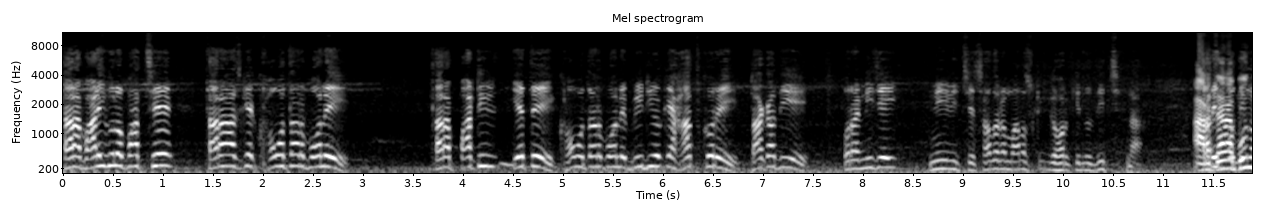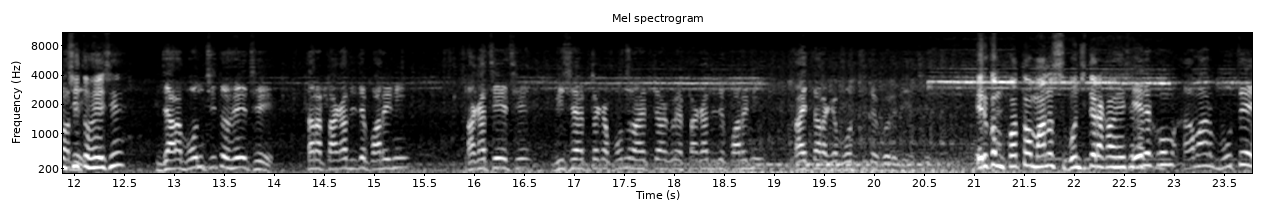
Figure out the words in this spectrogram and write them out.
তারা বাড়িগুলো পাচ্ছে তারা আজকে ক্ষমতার বলে তারা পার্টির এতে ক্ষমতার বলে বিডিওকে হাত করে টাকা দিয়ে ওরা নিজেই নিয়ে নিচ্ছে। সাধারণ মানুষকে ঘর কিন্তু দিচ্ছে না। আর যারা বঞ্চিত হয়েছে? যারা বঞ্চিত হয়েছে তারা টাকা দিতে পারেনি টাকা চেয়েছে বিশ হাজার টাকা পনেরো হাজার টাকা করে টাকা দিতে পারেনি তাই তারাকে বঞ্চিত করে দিয়েছে। এরকম কত মানুষ বঞ্চিত রাখা হয়েছে? এরকম আমার বুথে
